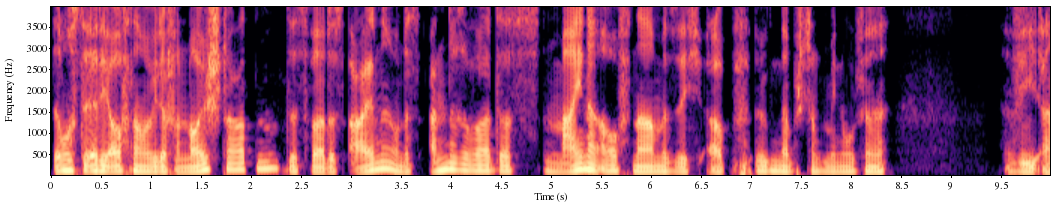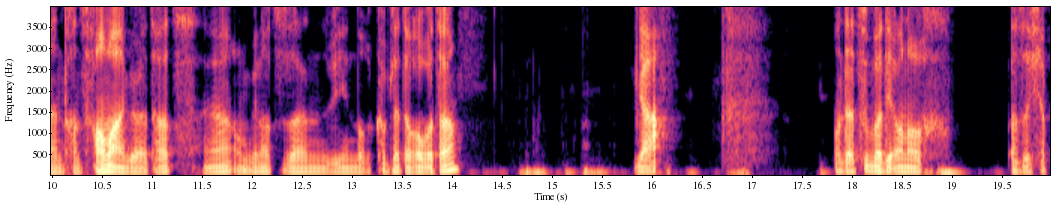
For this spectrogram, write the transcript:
Da musste er die Aufnahme wieder von neu starten. Das war das eine. Und das andere war, dass meine Aufnahme sich ab irgendeiner bestimmten Minute wie ein Transformer angehört hat. Ja, um genau zu sein, wie ein kompletter Roboter. Ja. Und dazu war die auch noch also ich habe,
